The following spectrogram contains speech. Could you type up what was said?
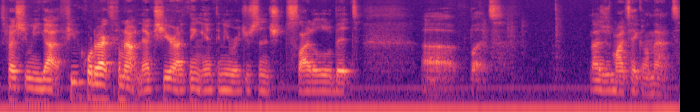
especially when you got a few quarterbacks coming out next year. I think Anthony Richardson should slide a little bit, uh, but that's just my take on that.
